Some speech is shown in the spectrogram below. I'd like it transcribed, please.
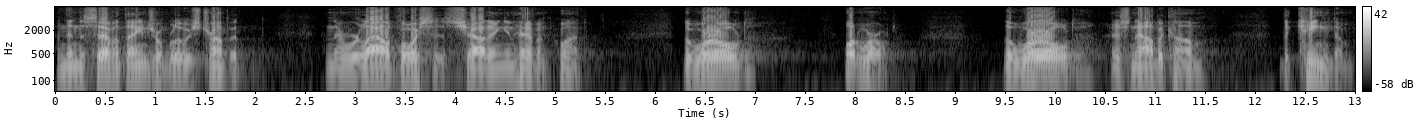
And then the seventh angel blew his trumpet, and there were loud voices shouting in heaven. What? The world, what world? The world has now become the kingdom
